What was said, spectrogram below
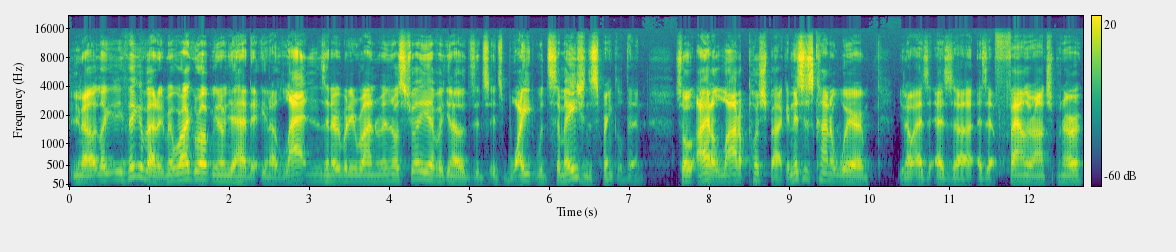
You know, like you think about it. I mean, where I grew up, you know, you had you know Latins and everybody run. In Australia, but you know, it's, it's white with some Asians sprinkled in. So I had a lot of pushback, and this is kind of where you know, as as a, as a founder entrepreneur,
